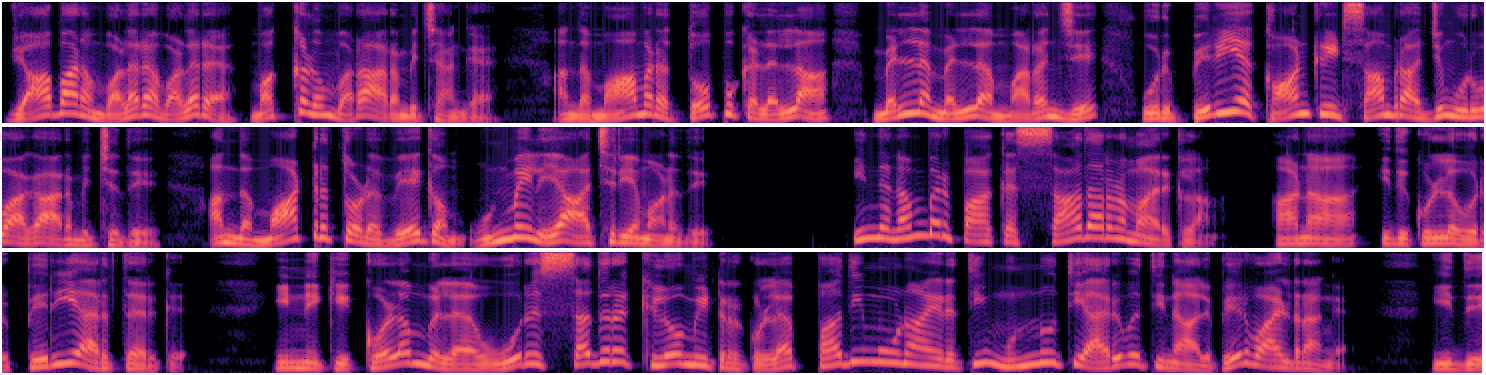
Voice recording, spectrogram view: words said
வியாபாரம் வளர வளர மக்களும் வர ஆரம்பிச்சாங்க. அந்த மாமர தோப்புகள் எல்லாம் மெல்ல மெல்ல மறைஞ்சு ஒரு பெரிய கான்கிரீட் சாம்ராஜ்யம் உருவாக ஆரம்பிச்சது. அந்த மாற்றத்தோட வேகம் உண்மையிலேயே ஆச்சரியமானது. இந்த நம்பர் பார்க்க சாதாரணமா இருக்கலாம். ஆனா இதுக்குள்ள ஒரு பெரிய அர்த்தம் இருக்கு. இன்னைக்கு கொழம்புல ஒரு சதுர கிலோமீட்டருக்குள்ள பதிமூணாயிரத்தி முன்னூத்தி அறுபத்தி நாலு பேர் வாழ்றாங்க. இது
